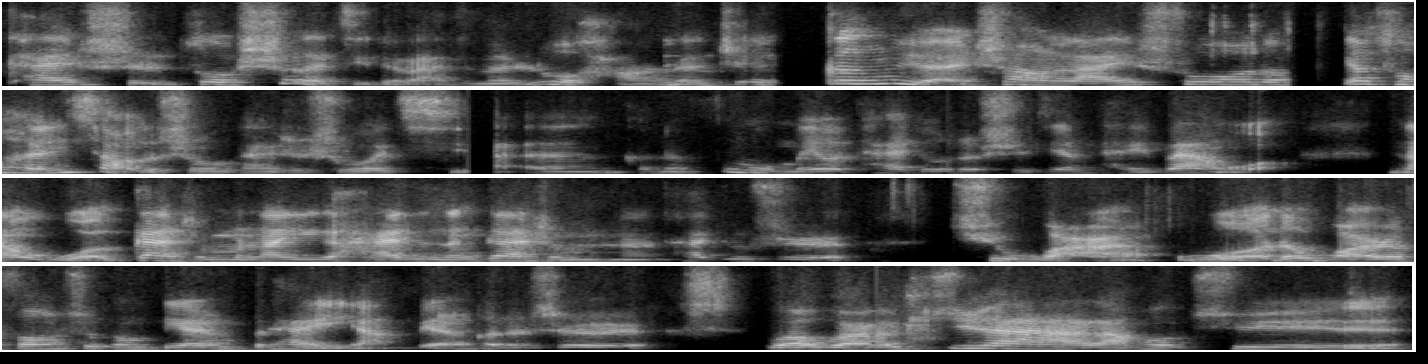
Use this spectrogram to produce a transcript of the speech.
开始做设计，对吧？怎么入行的？这根源上来说的，要从很小的时候开始说起。嗯，可能父母没有太多的时间陪伴我，那我干什么呢？一个孩子能干什么呢？他就是去玩。我的玩的方式跟别人不太一样，别人可能是玩玩具啊，然后去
